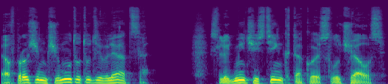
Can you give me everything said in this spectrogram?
А впрочем, чему тут удивляться? С людьми частенько такое случалось.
